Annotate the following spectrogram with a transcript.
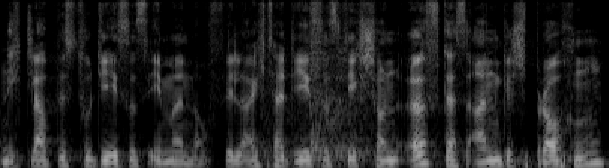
Und ich glaube, das tut Jesus immer noch. Vielleicht hat Jesus dich schon öfters angesprochen.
